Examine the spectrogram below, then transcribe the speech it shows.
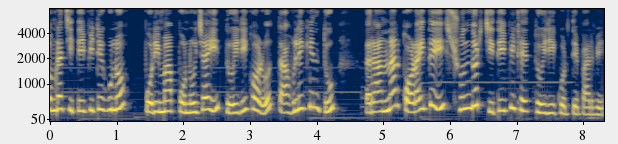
তোমরা চিতই পিঠেগুলো পরিমাপ অনুযায়ী তৈরি করো, তাহলে কিন্তু রান্নার কড়াইতেই সুন্দর চিতই পিঠে তৈরি করতে পারবে।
